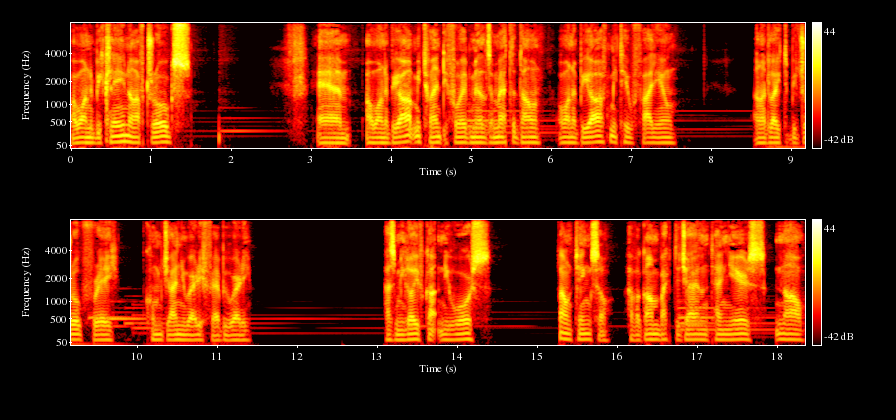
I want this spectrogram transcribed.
I want to be clean off drugs. Um, I want to be off me 25 mils of methadone. I want to be off me 2 Valium. And I'd like to be drug free come January, February. Has my life gotten any worse? Don't think so. Have I gone back to jail in 10 years? No.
